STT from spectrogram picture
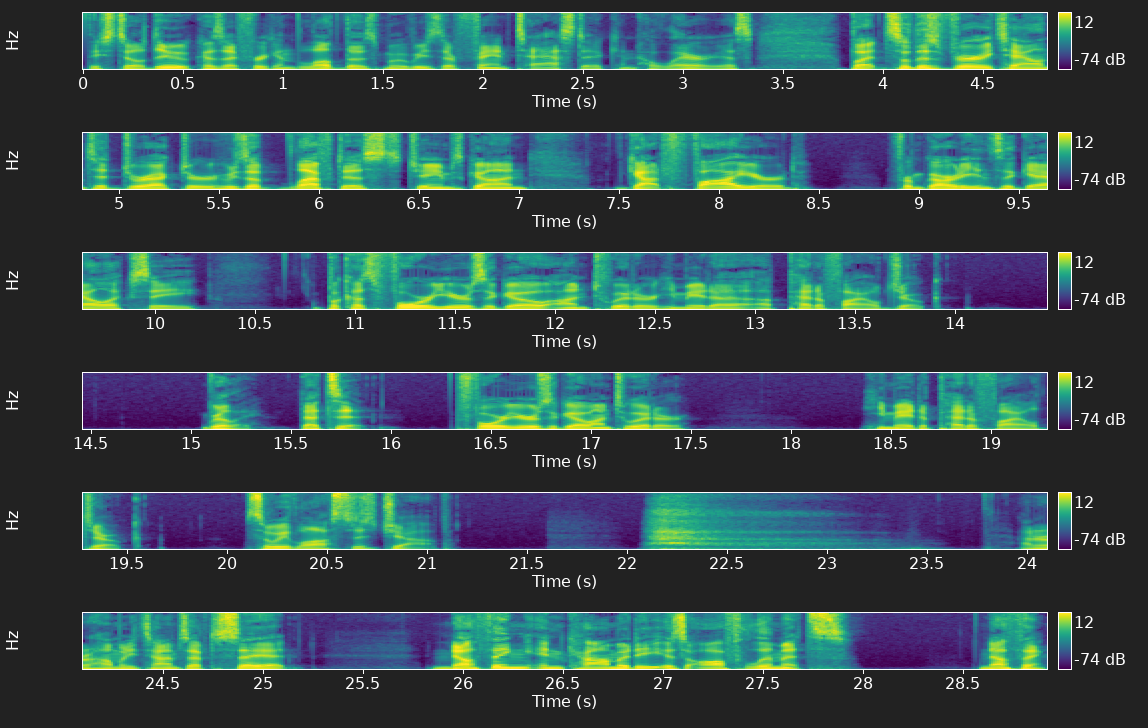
they still do because I freaking love those movies. They're fantastic and hilarious. But so this very talented director who's a leftist, James Gunn, got fired from Guardians of the Galaxy because four years ago on Twitter he made a, a pedophile joke. Really, that's it. Four years ago on Twitter, he made a pedophile joke, so he lost his job. I don't know how many times I have to say it. Nothing in comedy is off limits. Nothing.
